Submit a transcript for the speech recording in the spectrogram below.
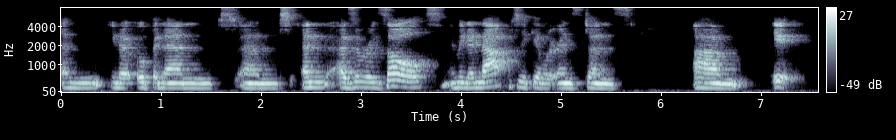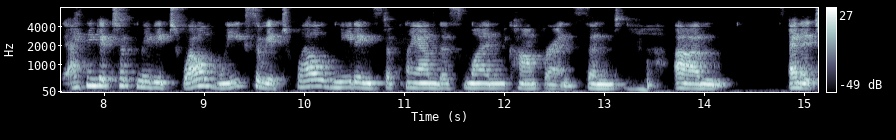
and you know open ends and and as a result, I mean, in that particular instance, um, it I think it took maybe twelve weeks. So we had twelve meetings to plan this one conference, and mm-hmm. um, and it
